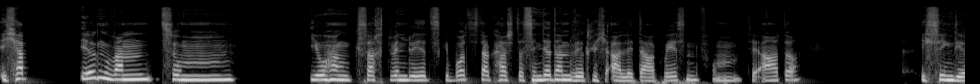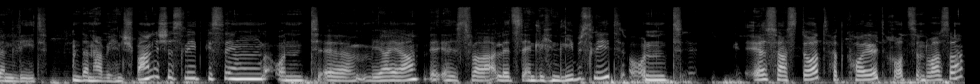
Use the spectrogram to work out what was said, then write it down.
ich habe irgendwann zum Johann gesagt, wenn du jetzt Geburtstag hast, das sind ja dann wirklich alle da gewesen vom Theater. Ich singe dir ein Lied. Und dann habe ich ein spanisches Lied gesungen und ähm, ja, ja, es war letztendlich ein Liebeslied und er saß dort, hat keult, Rotz und Wasser.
